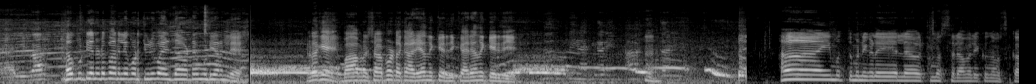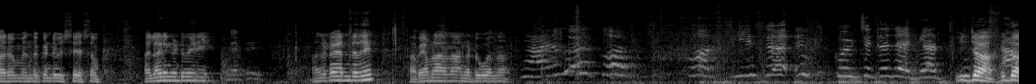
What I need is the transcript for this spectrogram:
ആ കുട്ടി എന്നോട് പറഞ്ഞില്ലേ കുറച്ചുകൂടി വലുതാവട്ടെ മുടിയാണല്ലേ എടക്കെ ബാബർ ഷാപ്പോട്ടെ കരയാൻ കരുതി കരയാൻ കരുതി. ഹായ് മുത്തുമണികളെ എല്ലാവർക്കും അസ്സലാം വലൈക്കും നമസ്കാരം. എന്തൊക്കെയുണ്ട് വിശേഷം? എല്ലാവരും ഇങ്ങോട്ട് വരി. അങ്ങോട്ട് വരേണ്ടത്? അപ്പം നമ്മളാണ് അങ്ങോട്ട് പോകുന്ന ഇജാ ഇതാ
